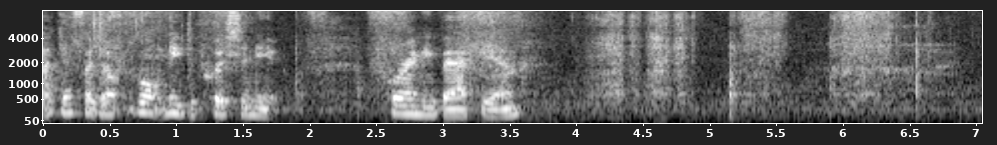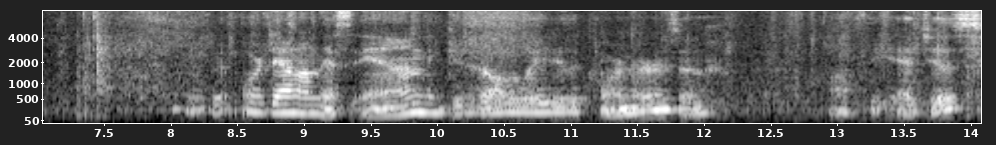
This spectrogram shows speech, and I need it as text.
I guess I don't won't need to push any pour any back in. A little bit more down on this end and get it all the way to the corners and off the edges.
